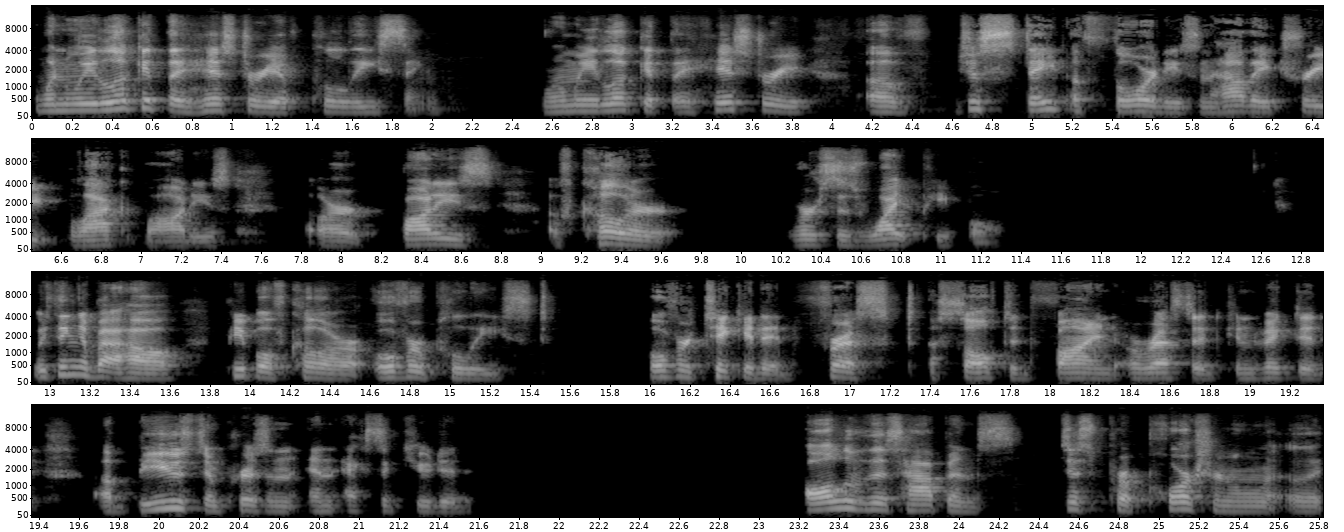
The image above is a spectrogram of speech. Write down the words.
When we look at the history of policing, when we look at the history of just state authorities and how they treat black bodies or bodies of color versus white people, we think about how people of color are over policed, over ticketed, frisked, assaulted, fined, arrested, convicted, abused in prison, and executed. All of this happens disproportionately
